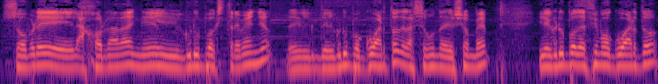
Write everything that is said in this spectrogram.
sobre la jornada en el grupo extremeño, del, grupo cuarto de la segunda división B y el grupo decimocuarto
